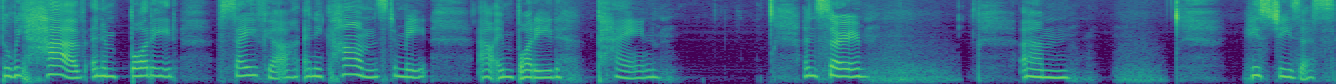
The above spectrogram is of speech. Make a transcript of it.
that we have an embodied Savior, and He comes to meet our embodied pain. And so, um, here's Jesus.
